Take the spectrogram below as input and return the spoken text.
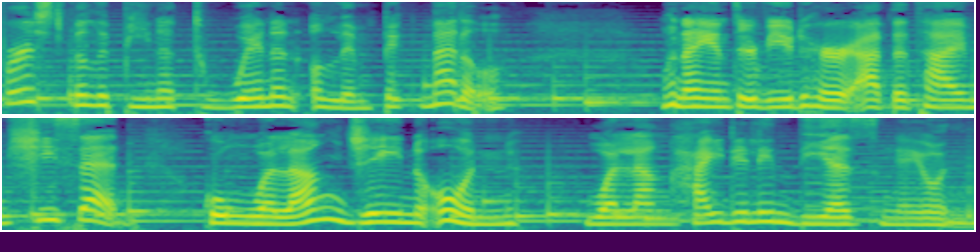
first Filipina to win an Olympic medal. When I interviewed her at the time, she said, Kung walang Jay noon, walang Hidilyn Diaz ngayon.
